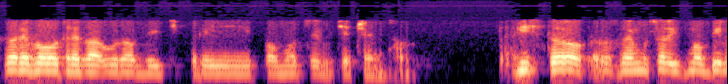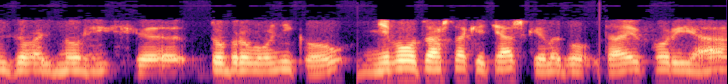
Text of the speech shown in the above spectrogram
ktoré bolo treba urobiť pri pomoci utečencom. Takisto sme museli zmobilizovať mnohých e, dobrovoľníkov. Nebolo to až také ťažké, lebo tá euforia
